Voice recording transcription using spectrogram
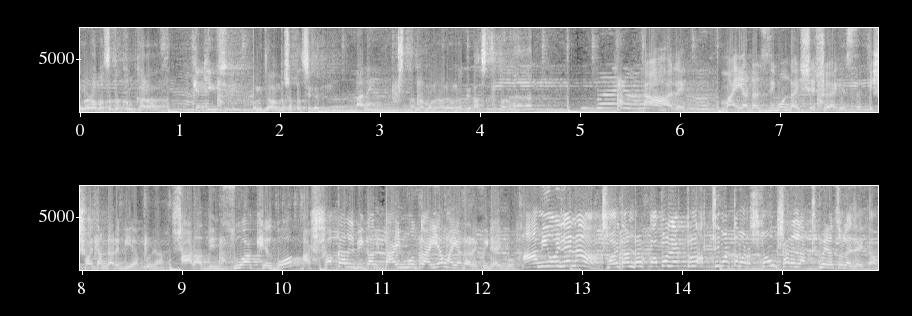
ওনার অবস্থা তো খুব খারাপ। কে? উনি তো অন্তঃসত্ত্বা ছিলেন। মানে? আমরা মনে হয় ওনাকে বাঁচতে পারব আরে মাইয়াটার জীবনটাই শেষ হয়ে গেছে। এই শয়তানটারে বিয়া করে সারাদিন জুয়া খেলব আর সকাল বিকাল টাইম মতো আইয়া মাইয়াটারে পিটাইবো। আমি হইলে না শয়তানটার কপালে একটা লাথি মারতাম আর সংসারে লাথি মেরে চলে যাইতাম।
